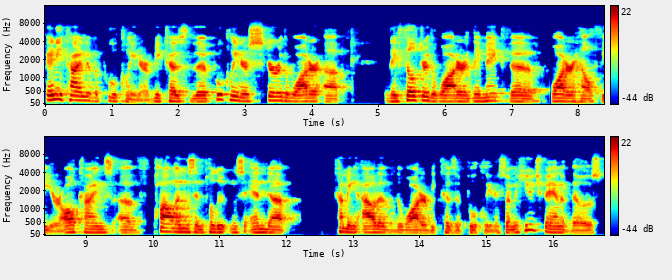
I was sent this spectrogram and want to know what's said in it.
any kind of a pool cleaner because the pool cleaners stir the water up, they filter the water, they make the water healthier. All kinds of pollens and pollutants end up coming out of the water because of pool cleaners. So I'm a huge fan of those.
